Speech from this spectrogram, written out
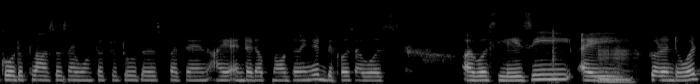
go to classes, I wanted to do this, but then I ended up not doing it because I was, I was lazy, I Mhm. couldn't do it.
